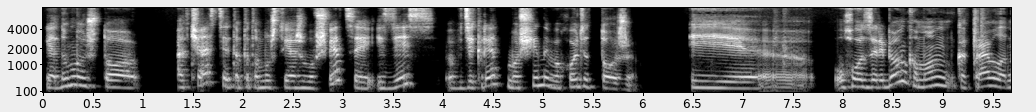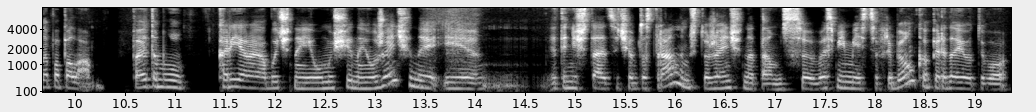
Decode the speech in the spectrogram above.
Я думаю, что отчасти это потому, что я живу в Швеции, и здесь в декрет мужчины выходят тоже. И э, уход за ребенком, он, как правило, напополам. Поэтому карьера обычно и у мужчины, и у женщины, и это не считается чем-то странным, что женщина там с 8 месяцев ребенка передает его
